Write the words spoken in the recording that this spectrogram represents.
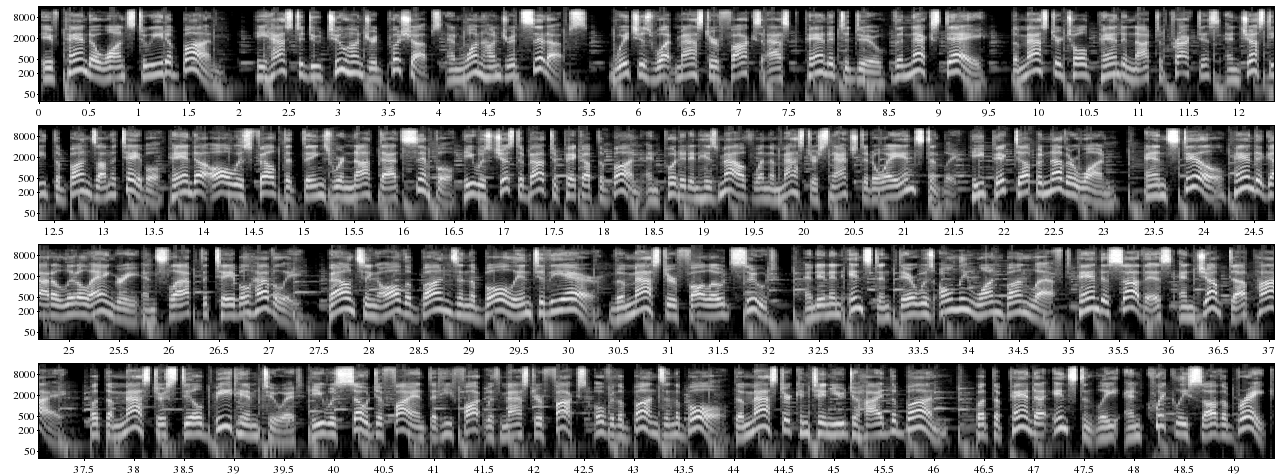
If Panda wants to eat a bun, he has to do 200 push-ups and 100 sit-ups, which is what Master Fox asked Panda to do. The next day, the master told Panda not to practice and just eat the buns on the table. Panda always felt that things were not that simple. He was just about to pick up the bun and put it in his mouth when the master snatched it away instantly. He picked up another one, and still, Panda got a little angry and slapped the table heavily, bouncing all the buns in the bowl into the air. The master followed suit, and in an instant there was only one bun left. Panda saw this and jumped up high. But the master still beat him to it. He was so defiant that he fought with Master Fox over the buns in the bowl. The master continued to hide the bun, but the panda instantly and quickly saw the break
